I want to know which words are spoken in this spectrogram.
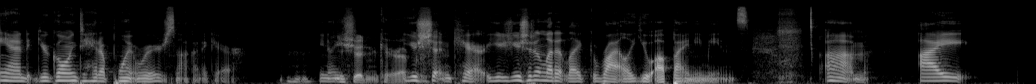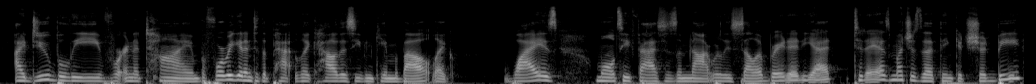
and you're going to hit a point where you're just not going to care. You know You shouldn't care. you shouldn't care. You, you shouldn't let it like rile you up by any means. Um i i do believe we're in a time before we get into the pa- like how this even came about like why is multifascism not really celebrated yet today as much as i think it should be?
